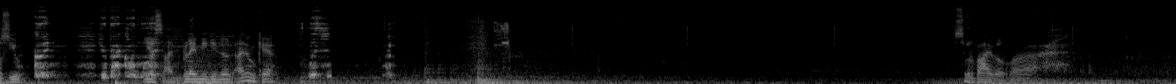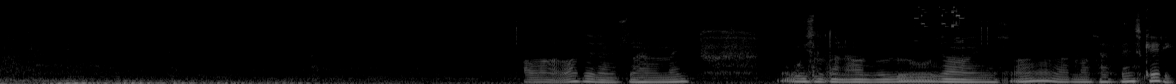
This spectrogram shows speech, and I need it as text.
Was you. Good. You're back online. Yes, I'm blaming it on. I don't care. Listen. Survival. ah. How long was it? And still haven't made. Whistleton out lose. Oh, that must have been scary.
